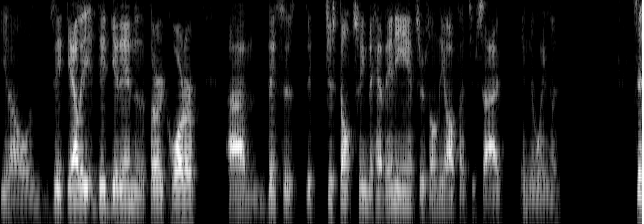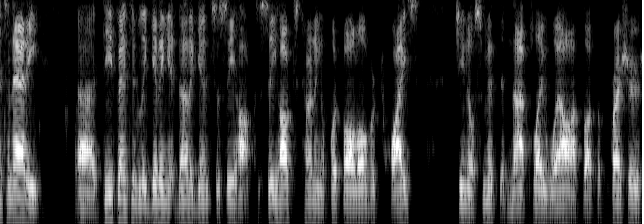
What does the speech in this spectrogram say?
you know, Zeke Elliott did get in in the third quarter. Um, this is they just don't seem to have any answers on the offensive side in New England. Cincinnati uh, defensively getting it done against the Seahawks. The Seahawks turning a football over twice. Geno Smith did not play well. I thought the pressure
